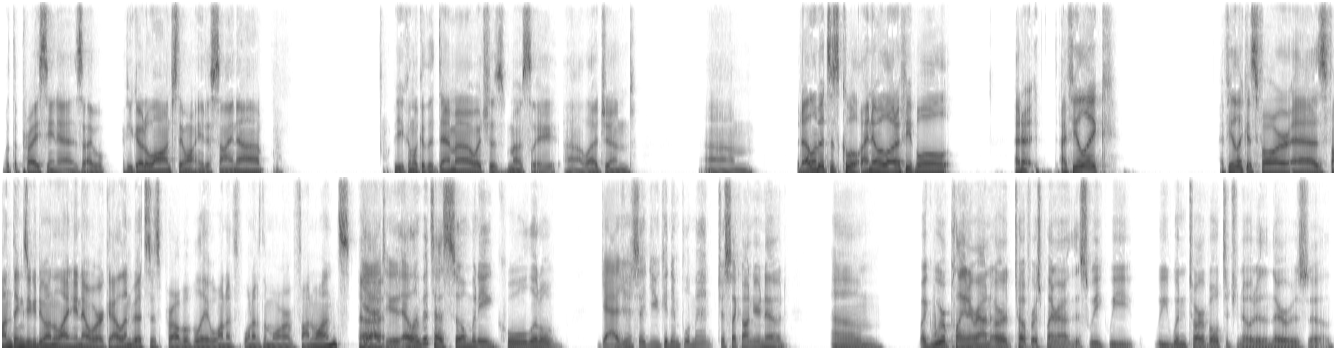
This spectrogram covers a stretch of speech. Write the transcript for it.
what the pricing is. I if you go to launch, they want you to sign up, but you can look at the demo, which is mostly uh, Legend. Um, but LNbits is cool. I know a lot of people. I don't. I feel like I feel like as far as fun things you could do on the Lightning Network, LNbits is probably one of one of the more fun ones. Yeah, uh, dude. LNbits has so many cool little gadgets that you can implement just like on your node. Um, like we were playing around, or Topher was playing around this week. We we went into our voltage node, and then there was uh,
